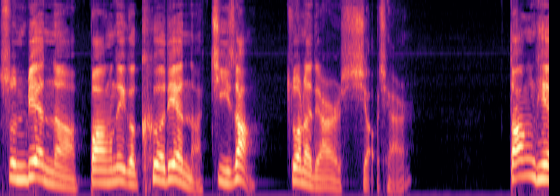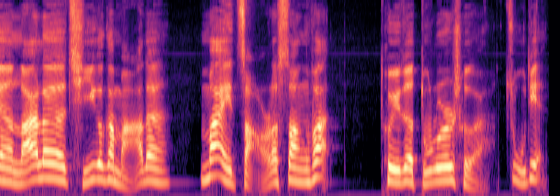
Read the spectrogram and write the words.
顺便呢帮那个客店呢记账，赚了点小钱。当天来了七个干嘛的？卖枣的商贩，推着独轮车啊住店。”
